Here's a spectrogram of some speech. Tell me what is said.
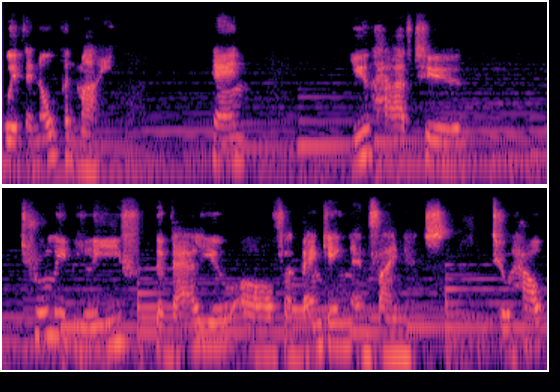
with an open mind and you have to truly believe the value of uh, banking and finance to help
